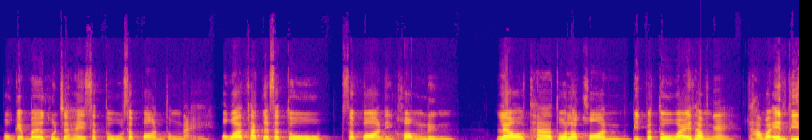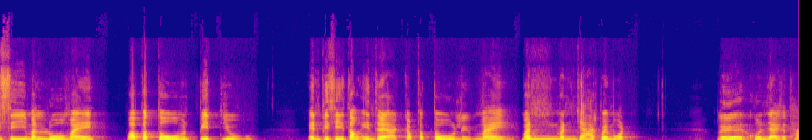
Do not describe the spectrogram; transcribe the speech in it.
โปรแกรมเมอร์คุณจะให้ศัตรู spawn ตรงไหน บอกว่าถ้าเกิดศัตรู spawn อีกห้องหนึ่งแล้วถ้าตัวละครปิดประตูไว้ทำไง ถามว่า NPC มันรู้ไหมว่าประตูมันปิดอยู่ NPC ต้อง interact กับประตูหรือไม่ มันมันยากไปหมด หรือคุณอยากจะท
